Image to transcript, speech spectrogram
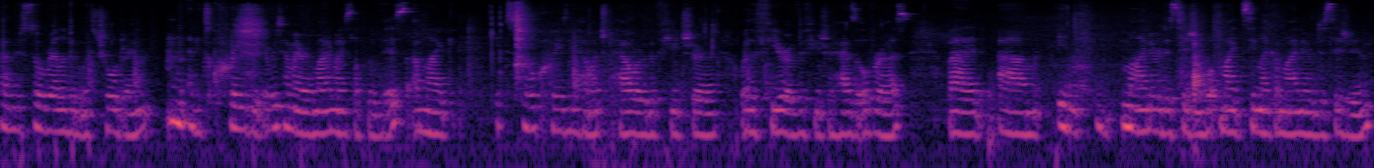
Find this so relevant with children, and it's crazy. Every time I remind myself of this, I'm like, it's so crazy how much power the future or the fear of the future has over us. But um, in minor decision, what might seem like a minor decision,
